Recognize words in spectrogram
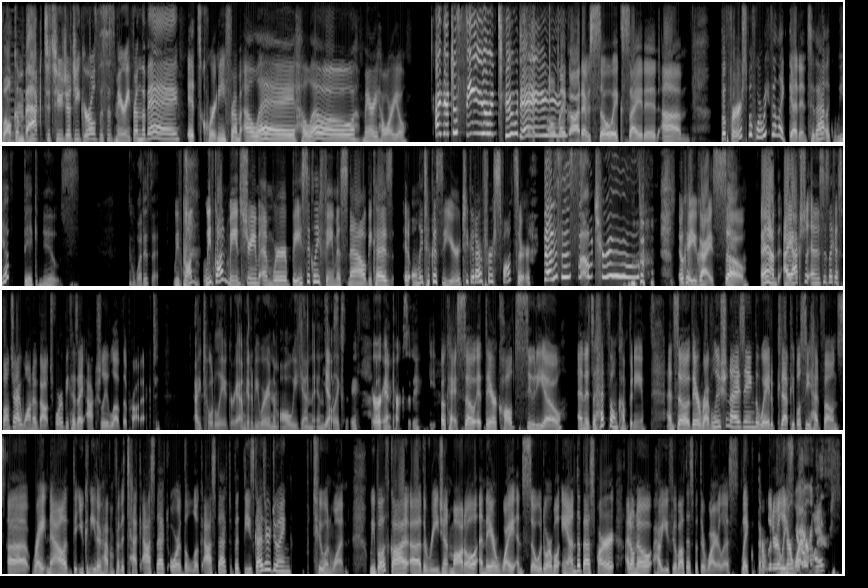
Welcome back to Two Judgy Girls. This is Mary from the Bay. It's Courtney from LA. Hello. Mary, how are you? I get to see you in two days. Oh my god, I'm so excited. Um but first, before we even like get into that, like we have big news. What is it? We've gone we've gone mainstream and we're basically famous now because it only took us a year to get our first sponsor. That is so true. okay, you guys. So, and I actually, and this is like a sponsor I want to vouch for because I actually love the product. I totally agree. I'm going to be wearing them all weekend in Yes. Salt Lake City or Okay. in Park City. Okay, so it, they're called Sudio, and it's a headphone company, and so they're revolutionizing the way to, that people see headphones. Uh, right now, that you can either have them for the tech aspect or the look aspect, but these guys are doing two in one. We both got uh, the Regent model, and they are white and so adorable. And the best part, I don't know how you feel about this, but they're wireless. Like They're- literally they're wireless? wires.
